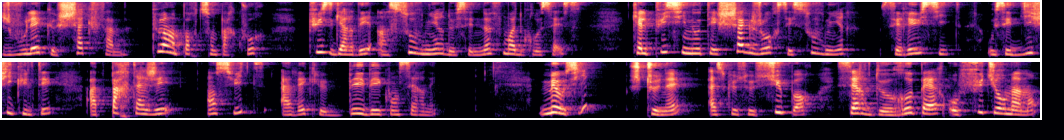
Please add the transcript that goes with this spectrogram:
Je voulais que chaque femme, peu importe son parcours, puisse garder un souvenir de ses neuf mois de grossesse, qu'elle puisse y noter chaque jour ses souvenirs, ses réussites ou ses difficultés à partager ensuite avec le bébé concerné. Mais aussi, je tenais à ce que ce support serve de repère aux futures mamans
